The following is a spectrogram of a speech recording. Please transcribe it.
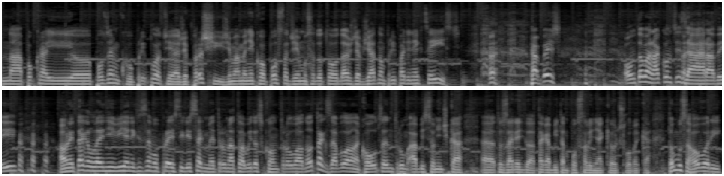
na pokraji e, pozemku pri plote a že prší, že máme niekoho poslať, že mu sa do toho dažďa v žiadnom prípade nechce ísť. Chápeš? On to má na konci záhrady a on je tak lenivý a nechce sa mu prejsť tých 10 metrov na to, aby to skontroloval. No tak zavolal na call centrum, aby Sonička e, to zariadila tak, aby tam poslali nejakého človeka. Tomu sa hovorí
